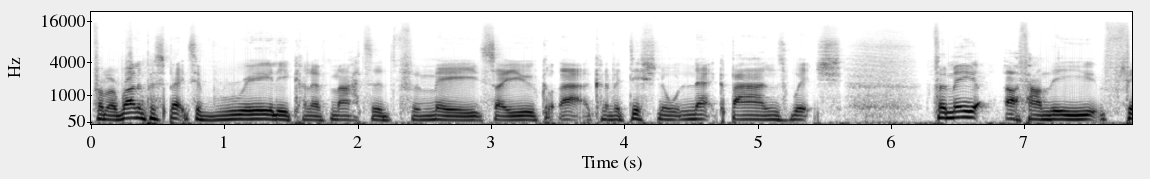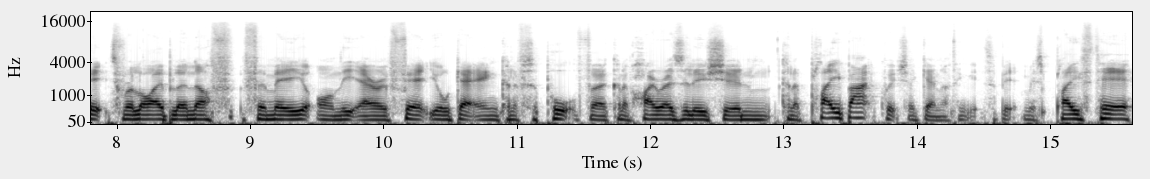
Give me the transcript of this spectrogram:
from a running perspective, really kind of mattered for me. So you've got that kind of additional neck bands, which for me, I found the fit reliable enough for me on the Aerofit. You're getting kind of support for kind of high resolution kind of playback, which again, I think it's a bit misplaced here,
